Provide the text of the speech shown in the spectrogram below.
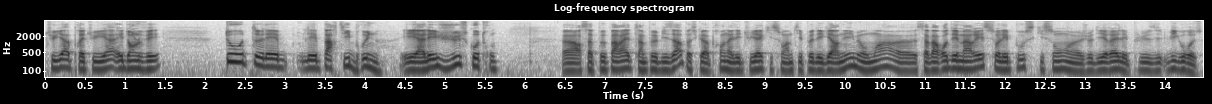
tuya après tuya et d'enlever toutes les parties brunes et aller jusqu'au tronc. Alors ça peut paraître un peu bizarre parce qu'après on a les tuyas qui sont un petit peu dégarnis, mais au moins euh, ça va redémarrer sur les pousses qui sont, euh, je dirais, les plus vigoureuses.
